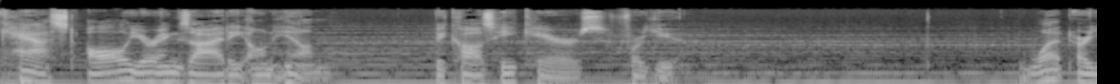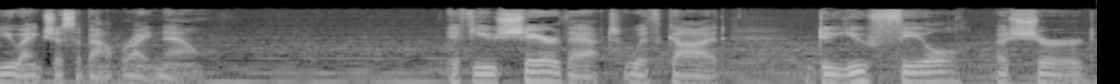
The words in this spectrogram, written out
Cast all your anxiety on Him because He cares for you. What are you anxious about right now? If you share that with God, do you feel assured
